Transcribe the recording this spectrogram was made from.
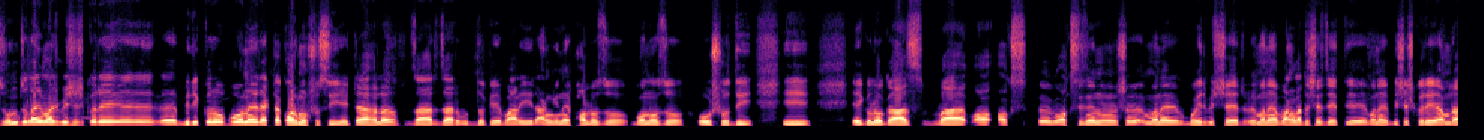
জুন জুলাই মাস বিশেষ করে বৃক্ষরোপণের একটা কর্মসূচি। এটা হলো যার যার উদ্যোগে বাড়ির আঙ্গিনায় ফলজ বনজ ঔষধি এগুলো গাছ বা অক্সিজেন মানে বহির্বিশ্বের মানে বাংলাদেশে যে মানে বিশেষ করে আমরা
